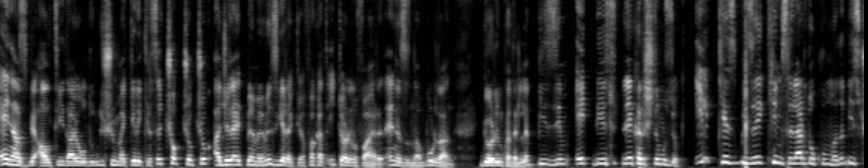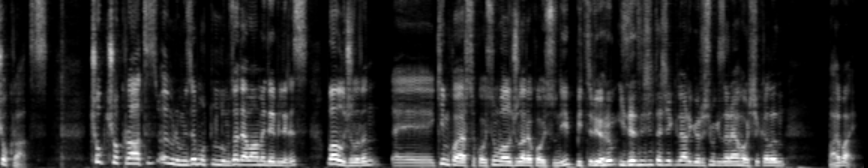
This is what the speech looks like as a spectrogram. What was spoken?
en az bir 6-7 ay olduğunu düşünmek gerekirse çok çok çok acele etmememiz gerekiyor. Fakat Eternal Fire'ın en azından buradan gördüğüm kadarıyla bizim etliye sütlüye karıştığımız yok. İlk kez bize kimseler dokunmadı. Biz çok rahatız. Çok çok rahatız. Ömrümüze, mutluluğumuza devam edebiliriz. Valcuların eee, kim koyarsa koysun, Valculara koysun deyip bitiriyorum. İzlediğiniz için teşekkürler. Görüşmek üzere. Hoşçakalın. Bay bay.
